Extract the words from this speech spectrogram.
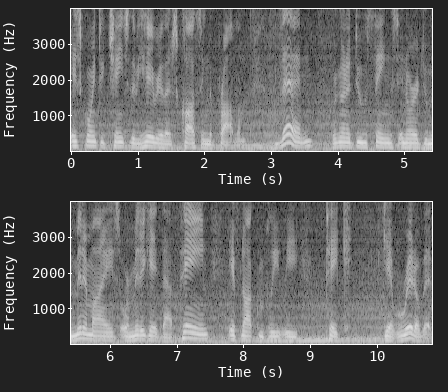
is going to change the behavior that's causing the problem. Then we're going to do things in order to minimize or mitigate that pain if not completely take get rid of it.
